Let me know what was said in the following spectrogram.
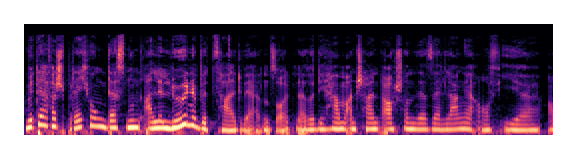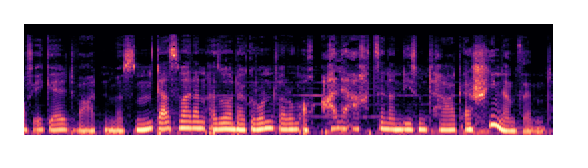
mit der Versprechung, dass nun alle Löhne bezahlt werden sollten. Also die haben anscheinend auch schon sehr, sehr lange auf ihr, auf ihr Geld warten müssen. Das war dann also der Grund, warum auch alle 18 an diesem Tag erschienen sind.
